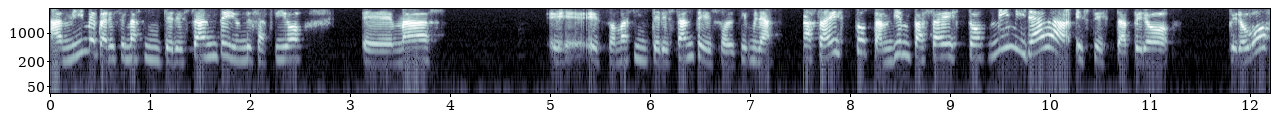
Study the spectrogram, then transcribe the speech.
a mí me parece más interesante y un desafío eh, más, eh, eso, más interesante eso, decir, mira, pasa esto, también pasa esto, mi mirada es esta, pero, pero vos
